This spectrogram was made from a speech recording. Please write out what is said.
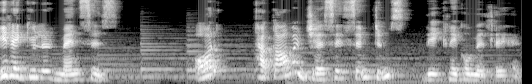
irregular menses और थकावट जैसे सिम्टम्स देखने को मिलते हैं।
